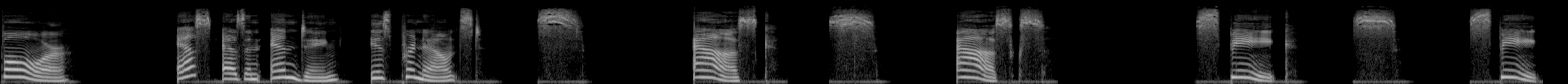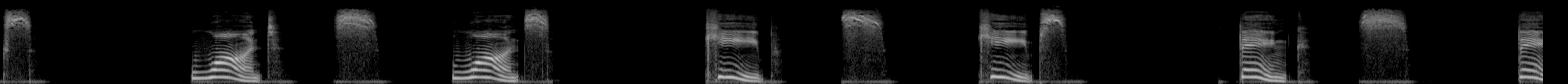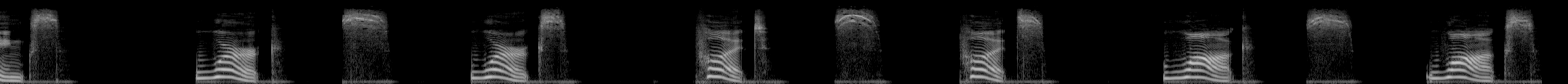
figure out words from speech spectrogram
four. S as an ending is pronounced s. Ask, s, asks. Speak, s, speaks. Want, s, wants. Keep, s, keeps. Think, thinks. Work, s, works. Put, puts. Walk, walks.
